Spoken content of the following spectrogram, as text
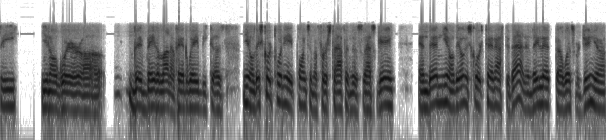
see, you know, where uh, they've made a lot of headway because, you know, they scored 28 points in the first half in this last game and then you know they only scored ten after that, and they let uh, West Virginia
